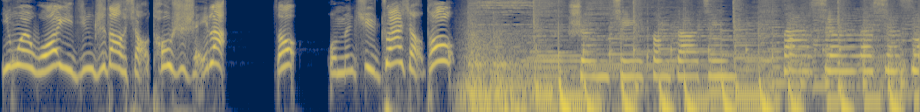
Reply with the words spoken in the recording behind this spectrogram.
因为我已经知道小偷是谁了。走，我们去抓小偷。神奇放大镜，发现了线索，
